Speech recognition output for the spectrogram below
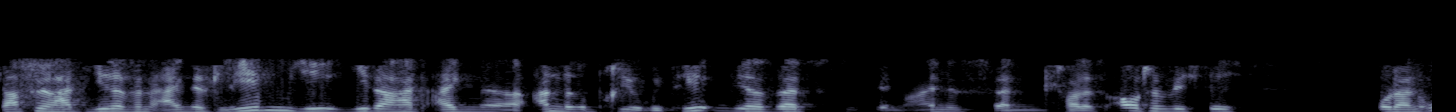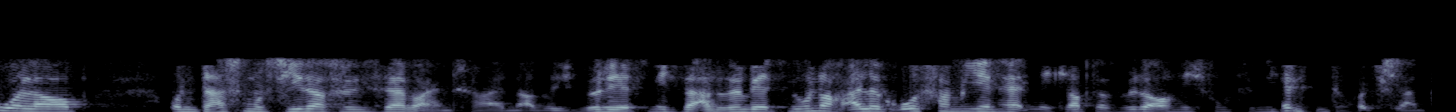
dafür hat jeder sein eigenes Leben. Je, jeder hat eigene andere Prioritäten, die er setzt. Dem einen ist ein tolles Auto wichtig oder ein Urlaub. Und das muss jeder für sich selber entscheiden. Also ich würde jetzt nicht sagen, also wenn wir jetzt nur noch alle Großfamilien hätten, ich glaube, das würde auch nicht funktionieren in Deutschland.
